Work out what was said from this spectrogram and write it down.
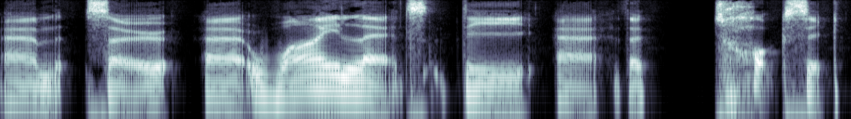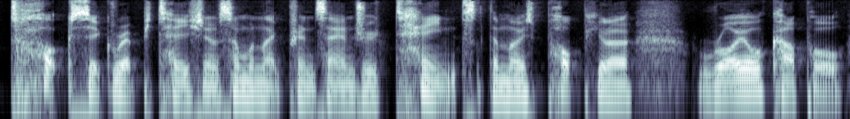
Um, so uh, why let the uh, the toxic, toxic reputation of someone like Prince Andrew taint the most popular royal couple?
